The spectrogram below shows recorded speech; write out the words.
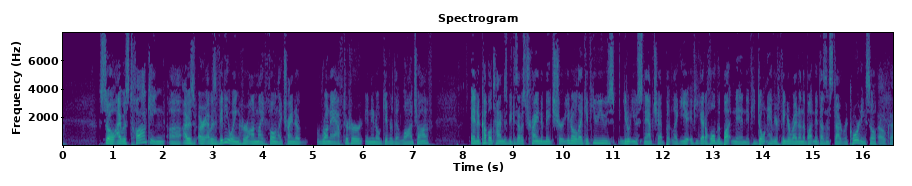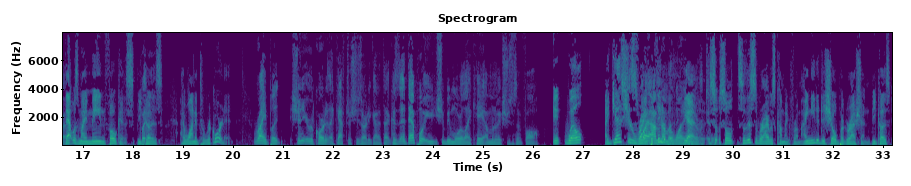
So I was talking, uh, I was, or I was videoing her on my phone, like trying to run after her and you know give her the launch off. And a couple times because I was trying to make sure, you know, like if you use, you don't use Snapchat, but like if you got to hold the button in, if you don't have your finger right on the button, it doesn't start recording. So Okay. that was my main focus because I wanted to record it. right. But shouldn't you record it like after she's already got it done? Because at that point you should be more like, "Hey, I'm going to make sure she doesn't fall." It well, I guess you're right. I'm number about- one Yeah. you're number two. So so so this is where I was coming from. I needed to show progression because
